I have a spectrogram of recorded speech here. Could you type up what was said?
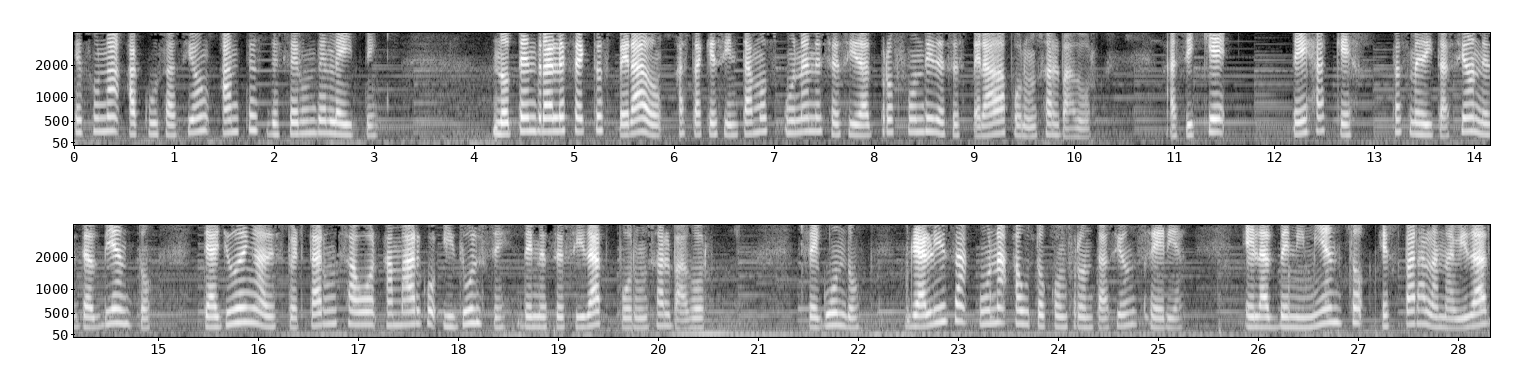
es una acusación antes de ser un deleite. No tendrá el efecto esperado hasta que sintamos una necesidad profunda y desesperada por un Salvador. Así que deja que estas meditaciones de Adviento te ayuden a despertar un sabor amargo y dulce de necesidad por un Salvador. Segundo, realiza una autoconfrontación seria. El advenimiento es para la Navidad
